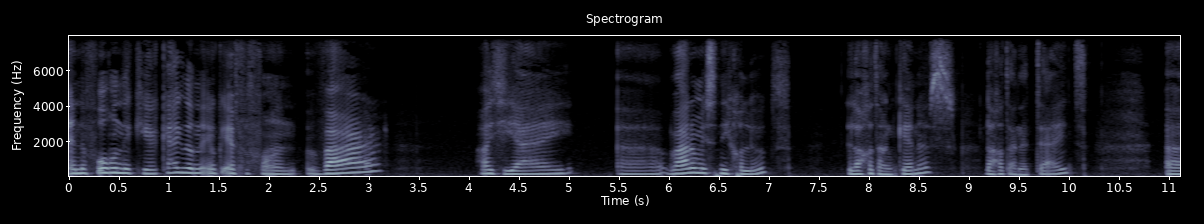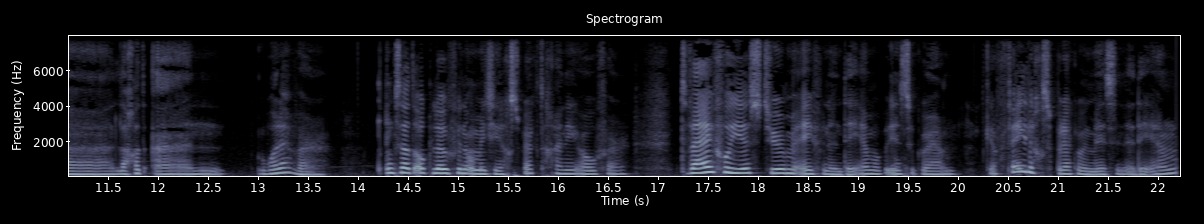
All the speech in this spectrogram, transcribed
en de volgende keer kijk dan ook even van waar had jij, uh, waarom is het niet gelukt? Lag het aan kennis? Lag het aan de tijd? Uh, lag het aan whatever? Ik zou het ook leuk vinden om met je in gesprek te gaan hierover. Twijfel je, stuur me even een DM op Instagram. Ik heb vele gesprekken met mensen in de DM.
